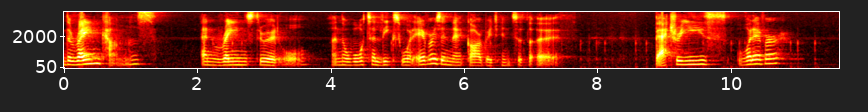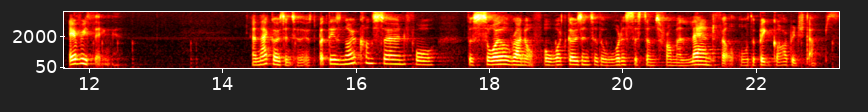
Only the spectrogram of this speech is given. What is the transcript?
The rain comes and rains through it all, and the water leaks whatever is in that garbage into the earth batteries, whatever, everything. And that goes into this. But there's no concern for the soil runoff or what goes into the water systems from a landfill or the big garbage dumps.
